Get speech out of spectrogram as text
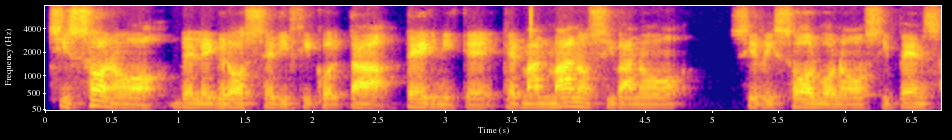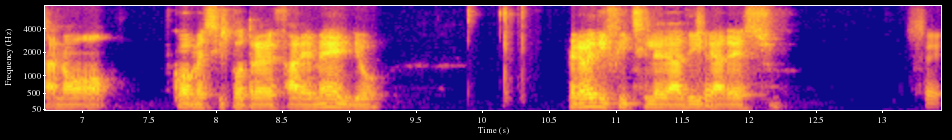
ci sono delle grosse difficoltà tecniche che man mano si vanno, si risolvono, si pensano come si potrebbe fare meglio. Però è difficile da dire Cioè, adesso. Sì,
